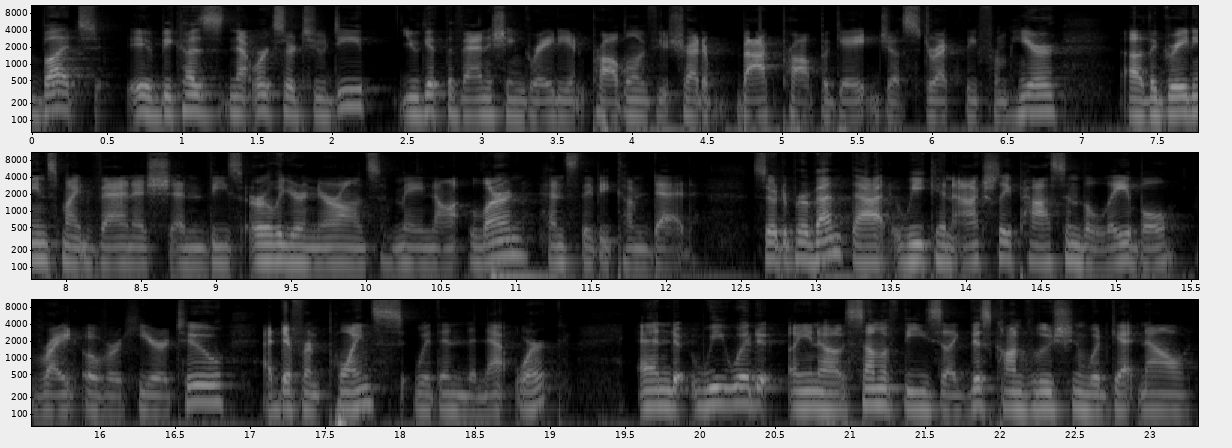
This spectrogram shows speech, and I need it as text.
But it, because networks are too deep, you get the vanishing gradient problem if you try to backpropagate just directly from here uh, the gradients might vanish and these earlier neurons may not learn, hence they become dead. So to prevent that, we can actually pass in the label right over here too at different points within the network. And we would, uh, you know, some of these, like this convolution would get now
